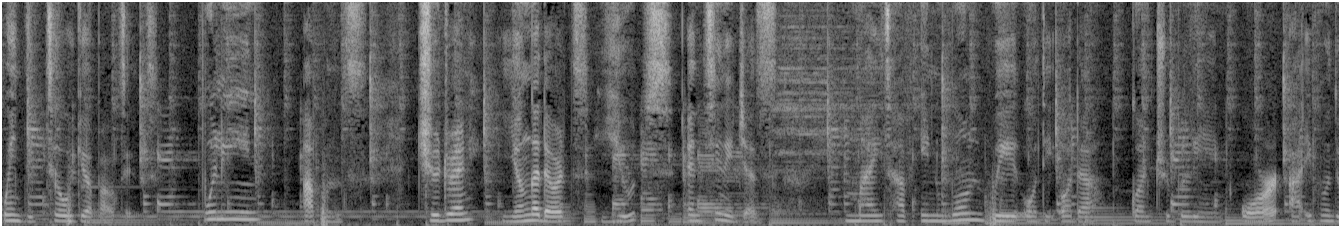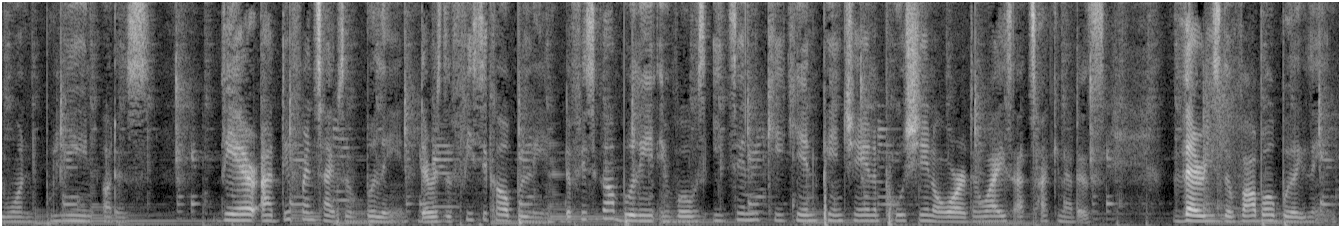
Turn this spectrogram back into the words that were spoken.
when they tell you about it. Bullying happens. Children, young adults, youths, and teenagers might have, in one way or the other, gone through bullying or are even the one bullying others there are different types of bullying. There is the physical bullying. The physical bullying involves eating, kicking, pinching, pushing, or otherwise attacking others. There is the verbal bullying.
